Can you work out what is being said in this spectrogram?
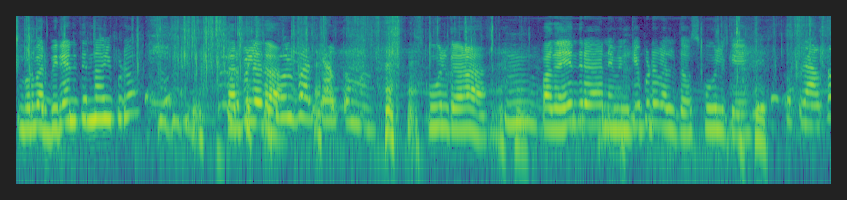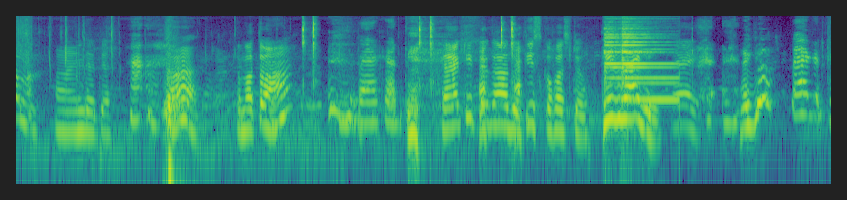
ఇప్పుడు మరి బిర్యానీ తిన్నావు ఇప్పుడు? సరిపోలేదా? స్కూల్కా? పది అయిందిరా నువ్వు ఇంకెప్పుడు వెళ్తావు స్కూల్కి? అయిందైతే ఆ, మొత్తమా ప్యాకెట్. కాదు తీసుకో ఫస్ట్. ప్యాకెట్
